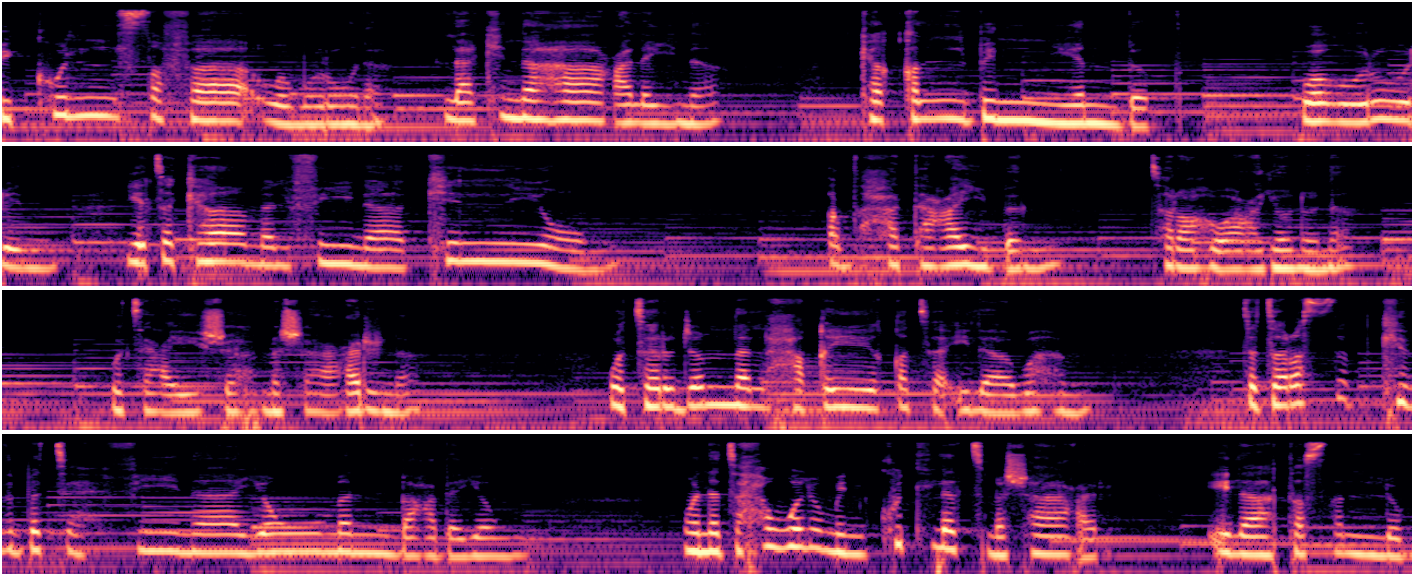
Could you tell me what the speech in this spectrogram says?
بكل صفاء ومرونة. لكنها علينا كقلب ينبض وغرور يتكامل فينا كل يوم. أضحت عيبا تراه أعيننا وتعيشه مشاعرنا وترجمنا الحقيقة إلى وهم. تترسب كذبته فينا يوما بعد يوم ونتحول من كتلة مشاعر إلى تصلب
